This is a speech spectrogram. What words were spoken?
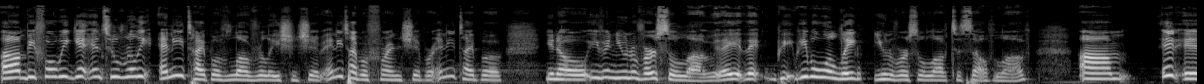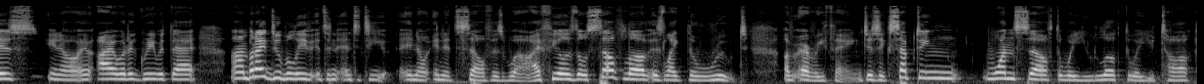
um, before we get into really any type of love relationship, any type of friendship, or any type of, you know, even universal love. They, they people will link universal love to self love. Um, it is, you know, I would agree with that. Um, but I do believe it's an entity, you know, in itself as well. I feel as though self love is like the root of everything. Just accepting oneself, the way you look, the way you talk,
